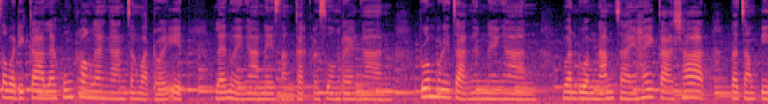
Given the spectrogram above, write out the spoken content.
สวัสดิการและคุ้มครองแรงงานจังหวัดร้อยเอ็ด และหน่วยงานในสังกัดกระทรวงแรงงาน ร่วมบริจาคเงินในงาน วันรวมน้ำใจให้กาชาติประจำปี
